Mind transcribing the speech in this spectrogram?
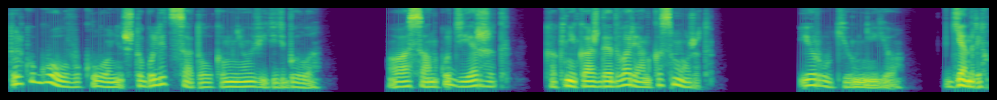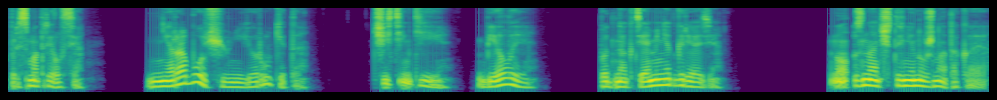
Только голову клонит, чтобы лица толком не увидеть было. А осанку держит, как не каждая дворянка сможет. И руки у нее. Генрих присмотрелся. Не рабочие у нее руки-то. Чистенькие, белые. Под ногтями нет грязи. Ну, значит, и не нужна такая.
